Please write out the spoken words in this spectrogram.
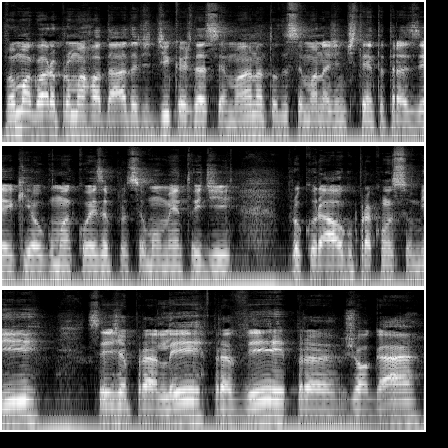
Vamos agora para uma rodada de dicas da semana. Toda semana a gente tenta trazer aqui alguma coisa para o seu momento de procurar algo para consumir, seja para ler, para ver, para jogar,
